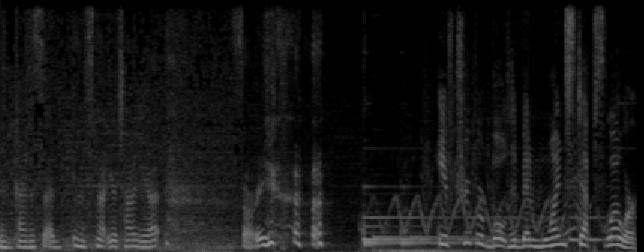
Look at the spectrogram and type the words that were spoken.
and kind of said, It's not your time yet. Sorry. if Trooper Boldt had been one step slower,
